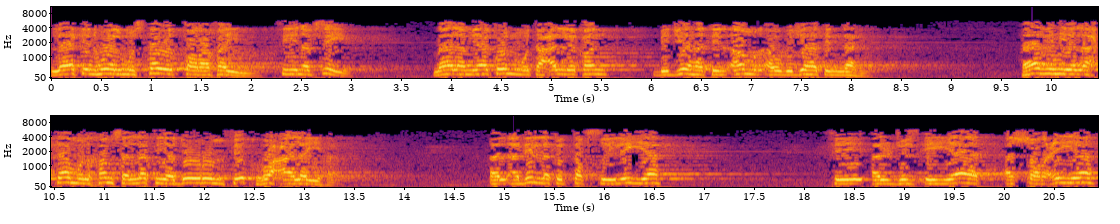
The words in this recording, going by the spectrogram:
لكن هو المستوي الطرفين في نفسه ما لم يكن متعلقا بجهة الأمر أو بجهة النهي. هذه هي الأحكام الخمسة التي يدور الفقه عليها. الأدلة التفصيلية في الجزئيات الشرعية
